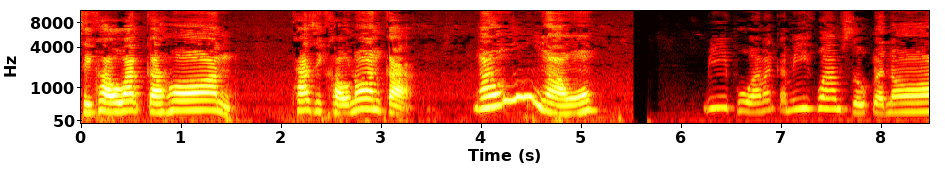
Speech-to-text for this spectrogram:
สิเขาวัดกะฮ้อน ถ้าสิเขานอนกะเงาเงา มีผัวมันก็มีความสุขละเนาะ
